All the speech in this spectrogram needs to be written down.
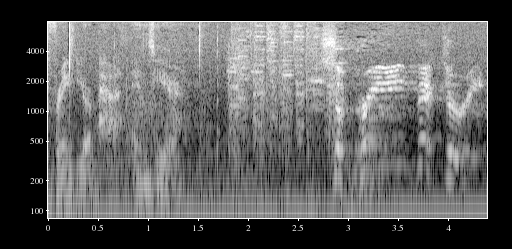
afraid your path ends here. Supreme victory!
